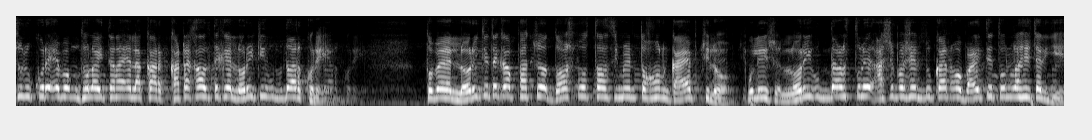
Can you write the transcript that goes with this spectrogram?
শুরু করে এবং ধলাই থানা এলাকার কাটাখাল থেকে লরিটি উদ্ধার করে। তবে লরিতে থাকা পাঁচশো দশ বস্তা সিমেন্ট তখন গায়েব ছিল। পুলিশ লরি উদ্ধার উদ্ধারস্থলের আশেপাশের দোকান ও বাড়িতে তল্লাশি চালিয়ে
